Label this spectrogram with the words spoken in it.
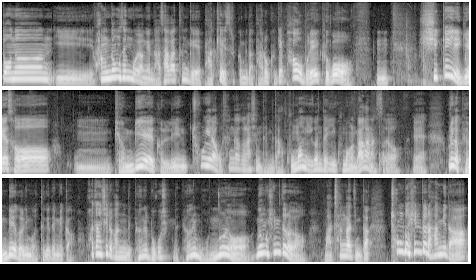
또는 이 황동색 모양의 나사 같은 게 박혀 있을 겁니다. 바로 그게 파워 브레이크고 음, 쉽게 얘기해서 음, 변비에 걸린 총이라고 생각을 하시면 됩니다. 구멍이 이건데 이 구멍을 막아 놨어요 예. 우리가 변비에 걸리면 어떻게 됩니까 화장실에 갔는데 변을 보고 싶은데 변을 못 넣어요 너무 힘들어요 마찬가지입니다 총도 힘들어 합니다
